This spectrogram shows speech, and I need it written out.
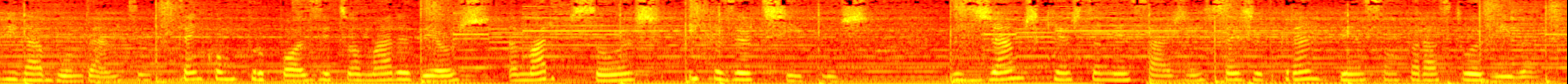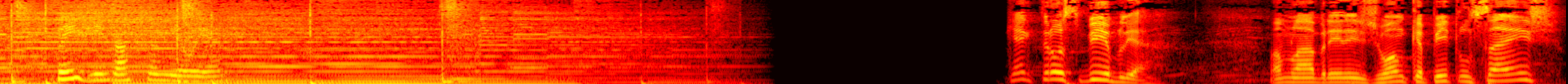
Vida Abundante tem como propósito amar a Deus, amar pessoas e fazer discípulos. Desejamos que esta mensagem seja de grande bênção para a tua vida. Bem-vindo à família. Quem é que trouxe Bíblia? Vamos lá abrir em João capítulo 6.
